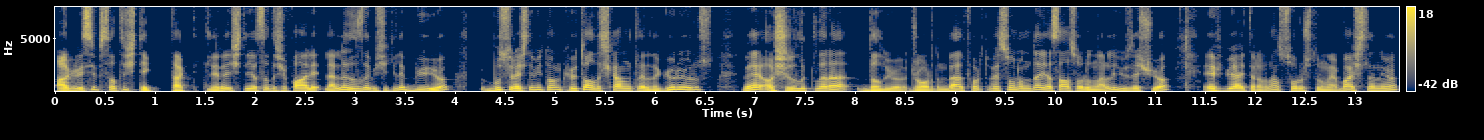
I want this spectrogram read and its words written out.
agresif satış tek- taktikleri işte yasa dışı faaliyetlerle hızlı bir şekilde büyüyor. Bu süreçte bir ton kötü alışkanlıkları da görüyoruz ve aşırılıklara dalıyor Jordan Belfort ve sonunda yasal sorunlarla yüzleşiyor. FBI tarafından soruşturmaya başlanıyor.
